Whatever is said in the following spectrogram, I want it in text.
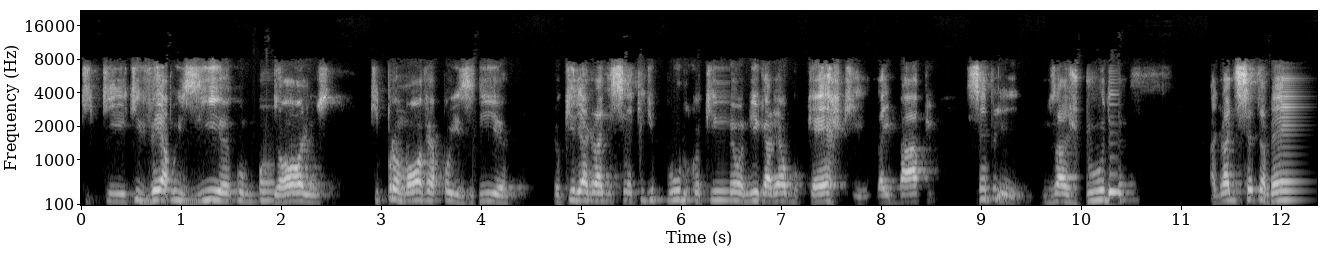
que, que, que vê a poesia com bons olhos, que promove a poesia. Eu queria agradecer aqui de público, aqui meu amigo Ariel Buquerque, da IBAP, sempre nos ajuda. Agradecer também,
